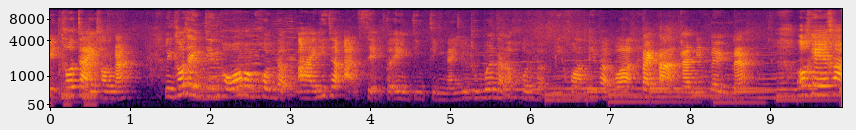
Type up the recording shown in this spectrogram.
ลินเข้าใจเขานะลินเข้าใจจริงๆ เพราะว่าบางคนแบบอายที่จะอ่านเสียงตัวเองจริง ๆ นะยูทูบเบอร์แต่ละคนแบบมีความที่แบบว่าแตกต่างกันนิดนึงนะ โอเคค่ะ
